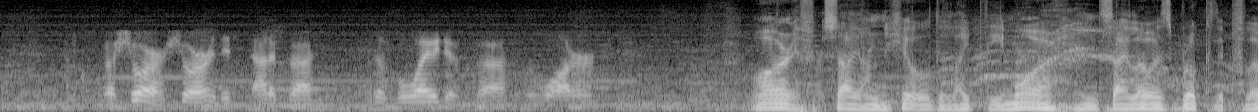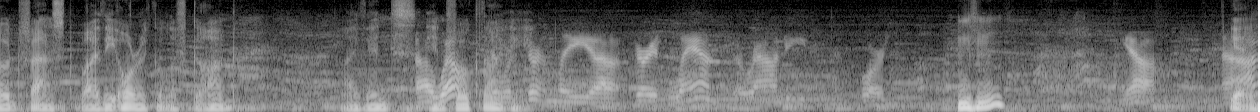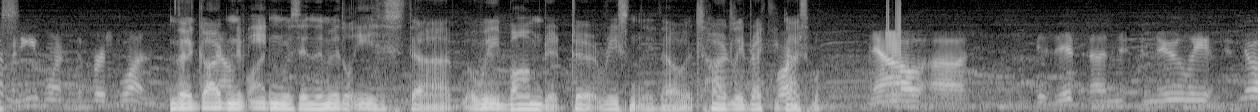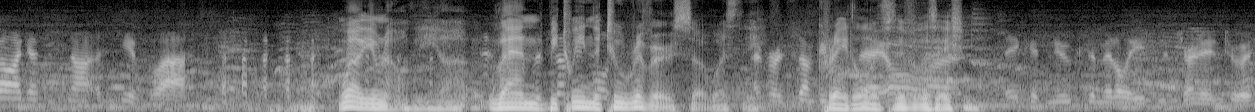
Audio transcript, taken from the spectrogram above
uh, sure, sure, It's out of uh, the void of uh, the water. Or if Sion Hill delight thee more, and Siloa's brook that flowed fast by the oracle of God, I thence Uh, well, invoke there were certainly uh, various lands around Eden, of course. Mm-hmm. Yeah. Yes. Adam and Eve weren't the first ones. The Garden of Eden was in the Middle East. Uh, we bombed it uh, recently, though. It's hardly recognizable. Now, uh, is it a n- newly? No, I guess it's not a sea of glass. Well, you know, the uh, land between the two rivers uh, was the I've heard some people cradle say, of "Oh, civilization. they could nuke the Middle East and turn it into a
